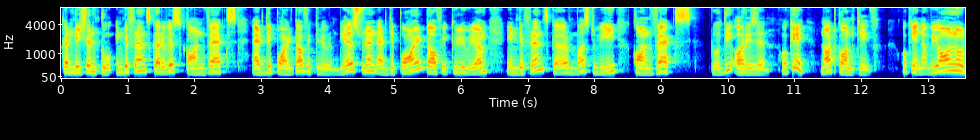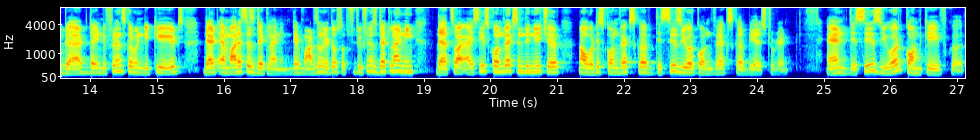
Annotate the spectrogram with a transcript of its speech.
Condition 2. Indifference curve is convex at the point of equilibrium. Dear student, at the point of equilibrium, indifference curve must be convex to the origin. Okay, not concave. Okay, now we all know that the indifference curve indicates that MRS is declining, that marginal rate of substitution is declining. That's why IC is convex in the nature. Now, what is convex curve? This is your convex curve, dear student. And this is your concave curve.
